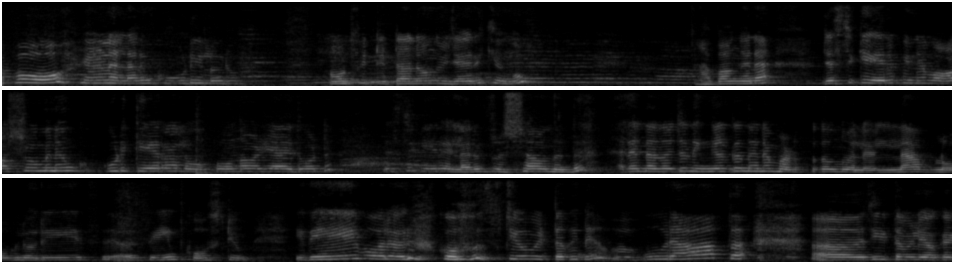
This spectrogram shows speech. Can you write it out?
അപ്പോ ഞങ്ങൾ എല്ലാരും കൂടിയുള്ള ഒരു ഔട്ട്ഫിറ്റ് ഇട്ടാലോ എന്ന് വിചാരിക്കുന്നു. അപ്പൊ അങ്ങനെ ജസ്റ്റ് കയറി പിന്നെ വാഷ്റൂമിനും കൂടി കയറാലോ പോകുന്ന വഴി ആയതുകൊണ്ട് ജസ്റ്റ് കയറി എല്ലാവരും ഫ്രഷ് ആവുന്നുണ്ട്. അതെന്താന്ന് വെച്ചാൽ നിങ്ങൾക്കും തന്നെ മടുപ്പതൊന്നുമല്ല എല്ലാ വ്ളോഗിലും ഒരേ സെയിം കോസ്റ്റ്യൂം ഇതേപോലെ ഒരു കോസ്റ്റ്യൂം ഇട്ടതിന് പൂരാത്ത ചീത്തവിളിയൊക്കെ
